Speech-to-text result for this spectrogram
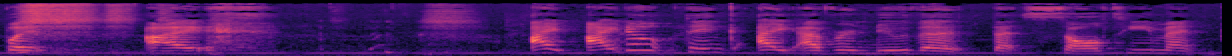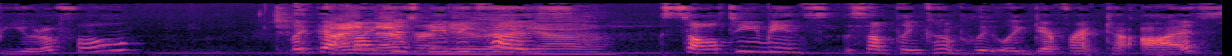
But I I I don't think I ever knew that that salty meant beautiful. Like that I might just be because that. Yeah. salty means something completely different to us.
